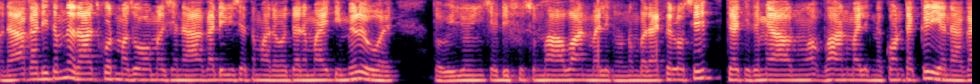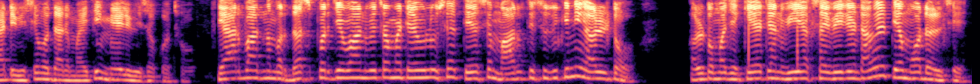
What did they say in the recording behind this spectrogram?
અને આ ગાડી તમને રાજકોટમાં જોવા મળશે અને આ ગાડી વિશે તમારે વધારે માહિતી મેળવી હોય તો વીડિયો નીચે ડિસ્ક્રિપ્શનમાં આ વાહન માલિકનો નંબર આપેલો છે. ત્યાંથી તમે આ વાહન માલિકને કોન્ટેક્ટ કરી અને આ ગાડી વિશે વધારે માહિતી મેળવી શકો છો. ત્યારબાદ નંબર દસ પર જે વાહન વેચવા માટે આવેલું છે તે છે મારુતિ સુઝુકીની અલ્ટો. અલ્ટોમાં જે કે ટેન વીએક્સઆઈ વેરિયન્ટ આવે તે મોડલ છે.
